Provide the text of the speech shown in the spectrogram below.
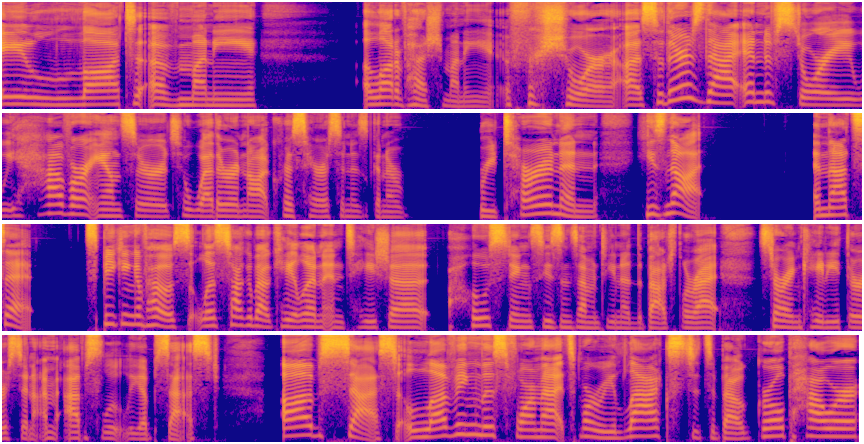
a lot of money a lot of hush money for sure. Uh, so there's that end of story. We have our answer to whether or not Chris Harrison is going to return, and he's not. And that's it. Speaking of hosts, let's talk about Kaitlyn and Tayshia hosting season 17 of The Bachelorette, starring Katie Thurston. I'm absolutely obsessed obsessed, loving this format. It's more relaxed. It's about girl power.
